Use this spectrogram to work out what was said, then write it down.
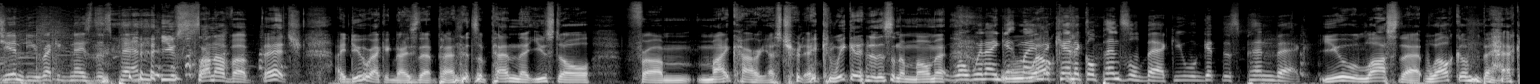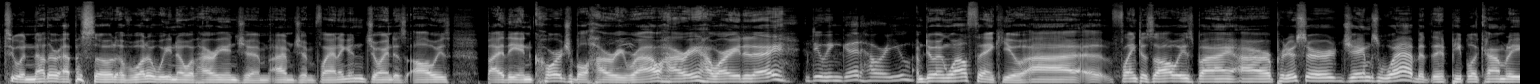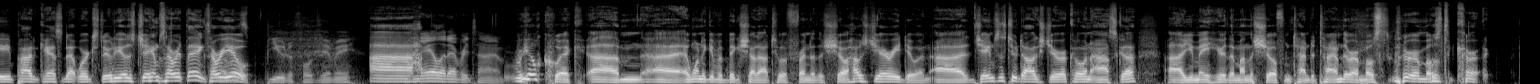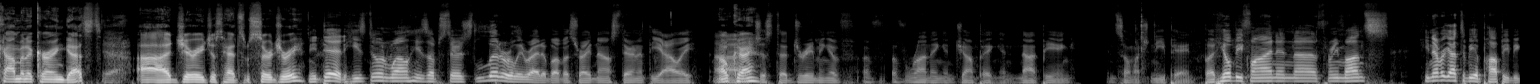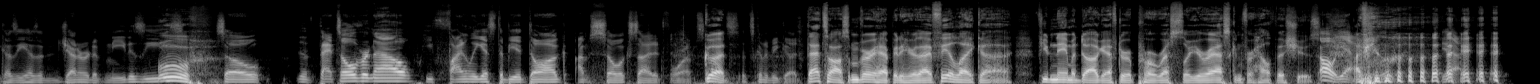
Jim, do you recognize this pen? you son of a bitch. I do recognize that pen. It's a pen that you stole from my car yesterday. Can we get into this in a moment? well, when I get my Wel- mechanical pencil back, you will get this pen back. You lost that. Welcome back to another episode of What Do We Know with Hari and Jim. I'm Jim Flanagan, joined as always by the incorrigible Hari Rao. Hari, how are you today? Doing good. How are you? I'm doing well, thank you. Uh, flanked as always by our producer, James Webb at the People of Comedy Podcast Network Studios. James, how are things? How are That you? beautiful, Jimmy. Uh, You nail it every time. Real quick, um, uh, I want to give a big shout out to a friend of the show. How's Jerry doing? Uh, James's two dogs, Jericho and Oscar. Uh, you may hear them on the show from time to time. They're our most they're our most occur- common occurring guests. Uh, Jerry just had some surgery. He did. He's doing well. He's upstairs, literally right above us right now, staring at the alley. Uh, Okay. Just uh, dreaming of, of, of running and jumping and not being in so much knee pain. But he'll be fine in uh, three months. He never got to be a puppy because he has a degenerative knee disease. Ooh. So th- that's over now. He finally gets to be a dog. I'm so excited for him. So Good. It's, it's going to be good. That's awesome. I'm very happy to hear that. I feel like uh, if you name a dog after a pro wrestler, you're asking for health issues. Oh, yeah. I yeah.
